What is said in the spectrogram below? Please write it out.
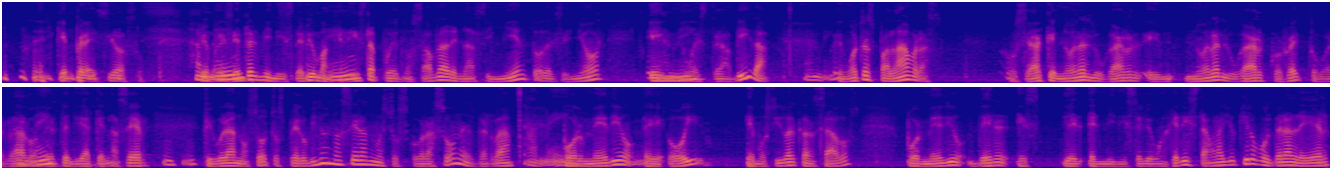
qué precioso. Amén. Representa el ministerio Amén. evangelista, pues nos habla del nacimiento del Señor en Amén. nuestra vida. Amén. En otras palabras, o sea que no era el lugar, eh, no era el lugar correcto, ¿verdad? Donde él tendría que nacer, figura a nosotros, pero vino a nacer a nuestros corazones, ¿verdad? Amén. por medio, eh, hoy hemos sido alcanzados por medio del, del- el ministerio evangelista. Ahora yo quiero volver a leer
